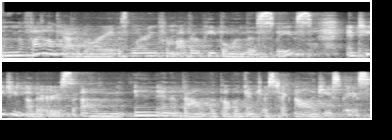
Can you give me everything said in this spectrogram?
And then the final category is learning from other people in this space and teaching others um, in and about the public interest technology space.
